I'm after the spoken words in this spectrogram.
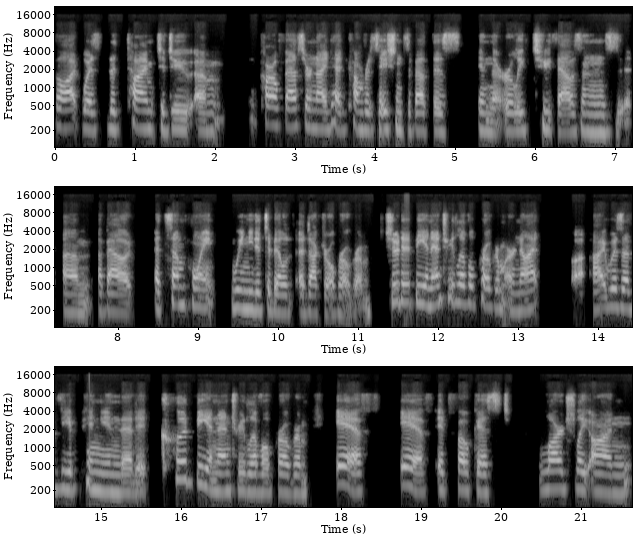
thought was the time to do. Um, Carl Fasser and I had conversations about this in the early 2000s um, about at some point we needed to build a doctoral program. Should it be an entry level program or not? I was of the opinion that it could be an entry level program if if it focused largely on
